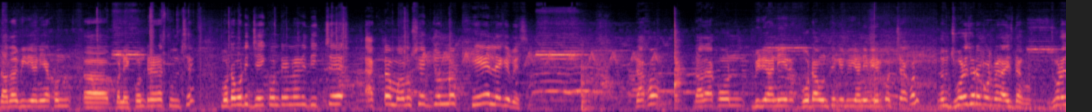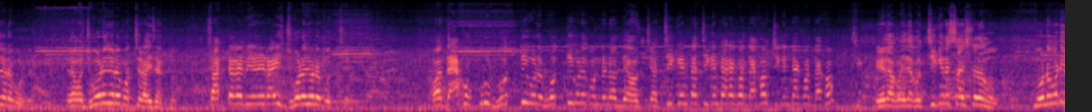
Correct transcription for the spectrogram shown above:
দাদা বিরিয়ানি এখন মানে কন্টেনারে তুলছে। মোটামুটি যেই কন্টেনারে দিচ্ছে, একটা মানুষের জন্য খেয়ে লেগে বেশি। দেখো দাদা এখন বিরিয়ানির গোডাউন থেকে বিরিয়ানি বের করছে এখন। একদম ঝরে ঝরে পড়বে রাইস দেখো। ঝরে ঝরে পড়বে। দেখো, ঝরে ঝরে পড়ছে রাইস একদম। চার টাকায় বিরিয়ানি রাইস ঝরে ঝরে পড়ছে। আবার দেখো পুরো ভর্তি করে ভর্তি করে কন্টেনার দেওয়া হচ্ছে। আর চিকেনটা চিকেনটা একবার দেখাও চিকেনটা একবার দেখো এ দেখো এই দেখো চিকেনের সাইজটা দেখো। মোটামুটি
